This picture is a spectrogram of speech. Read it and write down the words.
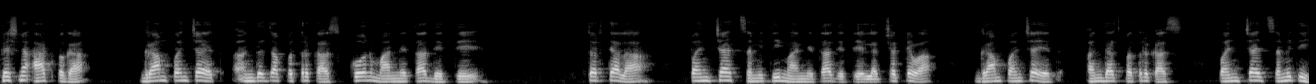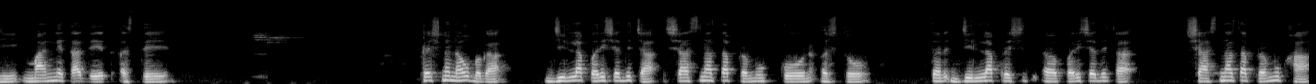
प्रश्न आठ बघा. ग्रामपंचायत अंदाजापत्रकास कोण मान्यता देते? तर त्याला पंचायत समिती मान्यता देते. लक्षात ठेवा ग्रामपंचायत अंदाजपत्रकास पंचायत समिती ही मान्यता देत असते. प्रश्न नऊ बघा. जिल्हा परिषदेच्या शासनाचा प्रमुख कोण असतो? तर जिल्हा परिषदेचा शासनाचा प्रमुख हा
